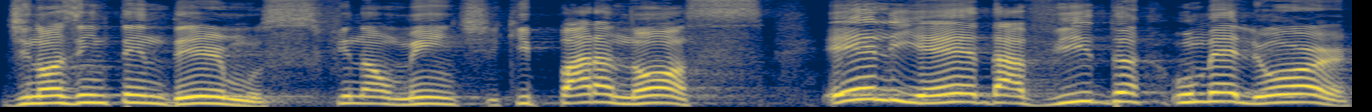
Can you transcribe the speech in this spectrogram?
de nós entendermos, finalmente, que para nós, Ele é da vida o melhor,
